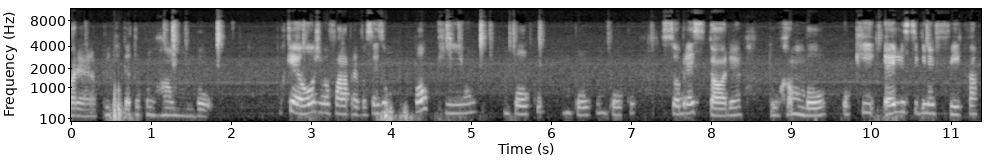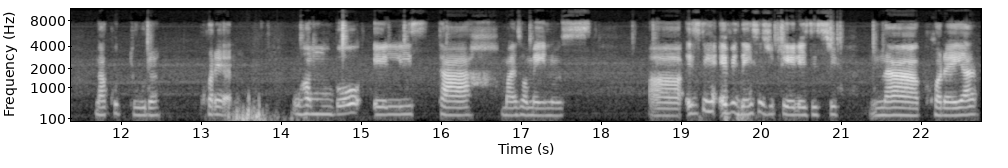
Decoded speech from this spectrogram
coreana? Por que, que eu tô com hanbok? Porque hoje eu vou falar para vocês um pouquinho, um pouco, um pouco, um pouco sobre a história do hanbok, o que ele significa na cultura coreana. O hanbok, ele está mais ou menos Uh, existem evidências de que ele existe na Coreia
